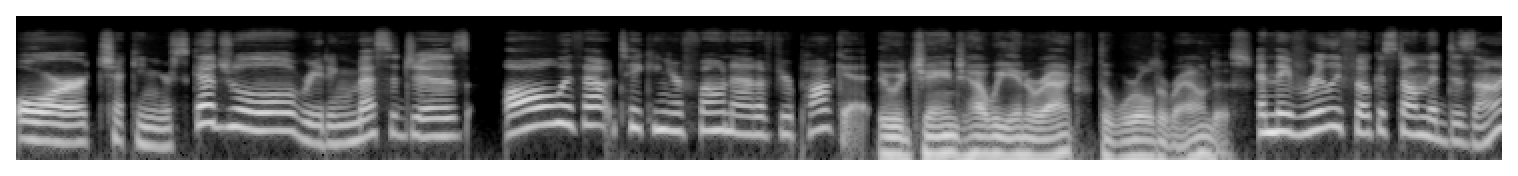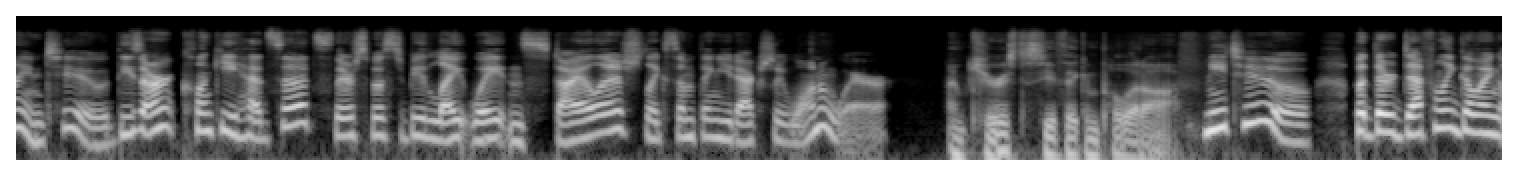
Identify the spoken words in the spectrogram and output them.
Or checking your schedule, reading messages, all without taking your phone out of your pocket. It would change how we interact with the world around us. And they've really focused on the design, too. These aren't clunky headsets. They're supposed to be lightweight and stylish, like something you'd actually want to wear. I'm curious to see if they can pull it off. Me too. But they're definitely going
